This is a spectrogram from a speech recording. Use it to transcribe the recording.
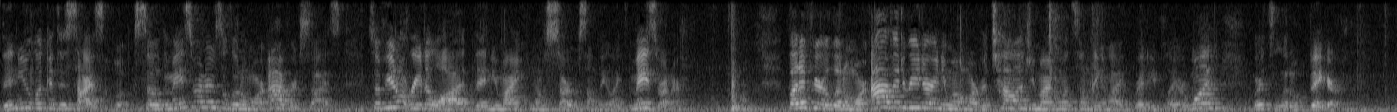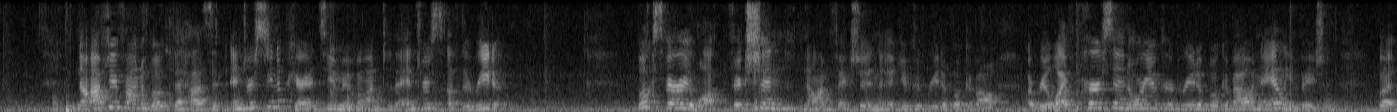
then you look at the size of the book. So the Maze Runner is a little more average size. So if you don't read a lot, then you might want to start with something like the Maze Runner. But if you're a little more avid reader and you want more of a challenge, you might want something like Ready Player One, where it's a little bigger. Now after you found a book that has an interesting appearance, you move on to the interests of the reader. Books vary a lot fiction, nonfiction. You could read a book about a real life person, or you could read a book about an alien invasion. But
